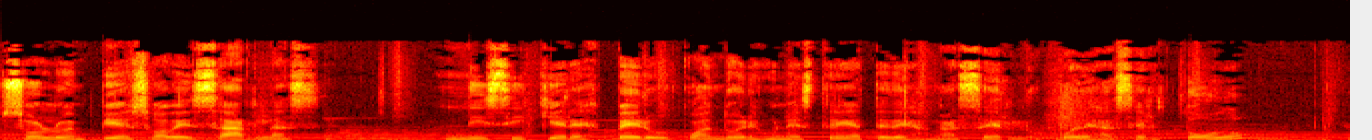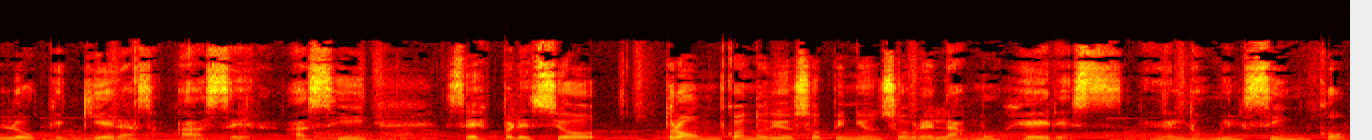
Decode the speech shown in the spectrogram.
Solo empiezo a besarlas, ni siquiera espero. Cuando eres una estrella te dejan hacerlo. Puedes hacer todo lo que quieras hacer. Así se expresó Trump cuando dio su opinión sobre las mujeres en el 2005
